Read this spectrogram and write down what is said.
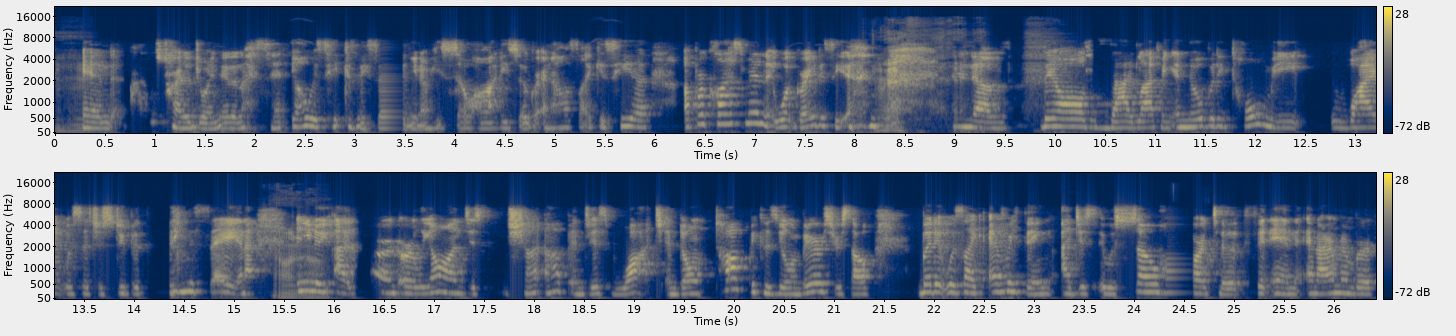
mm-hmm. and I was trying to join in, and I said, "Oh, is he?" Because they said, you know, he's so hot, he's so great, and I was like, "Is he a upperclassman? What grade is he in?" and um, they all just died laughing, and nobody told me why it was such a stupid thing to say. And I, oh, no. and, you know, I learned early on just shut up and just watch and don't talk because you'll embarrass yourself. But it was like everything i just it was so hard to fit in. And i remember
